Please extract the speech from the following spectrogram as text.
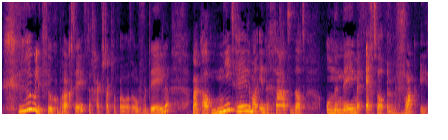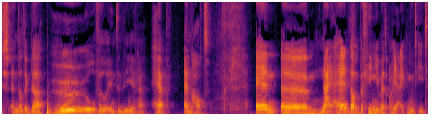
gruwelijk veel gebracht heeft. Daar ga ik straks nog wel wat over delen. Maar ik had niet helemaal in de gaten dat ondernemen echt wel een vak is. En dat ik daar heel veel in te leren heb en had. En uh, nou ja, hè, dan begin je met, oh ja, ik moet iets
